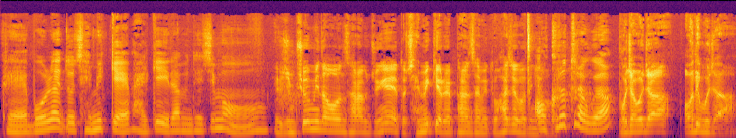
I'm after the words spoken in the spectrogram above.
그래, 뭘 해도 재밌게 밝게 일하면 되지 뭐. 요즘 쇼미 나온 사람 중에 또 재밌게 랩하는 사람이 또 화제거든요. 어, 그렇더라고요. 보자 보자 어디 보자.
